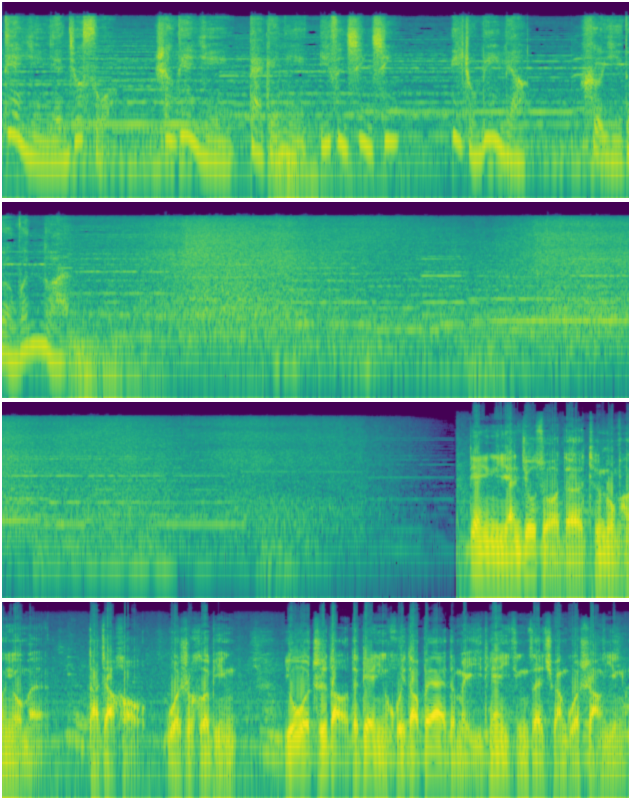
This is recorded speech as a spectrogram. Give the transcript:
电影研究所，让电影带给你一份信心、一种力量和一段温暖。电影研究所的听众朋友们，大家好，我是和平。由我执导的电影《回到被爱的每一天》已经在全国上映了，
